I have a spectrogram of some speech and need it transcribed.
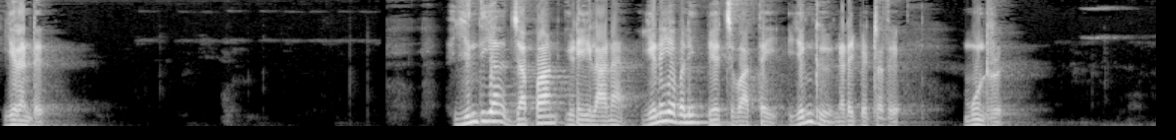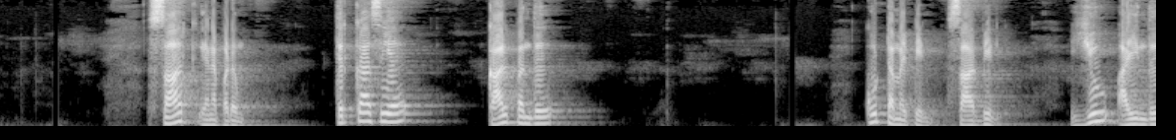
இரண்டு. இந்தியா ஜப்பான் இடையிலான இணையவழி பேச்சுவார்த்தை எங்கு நடைபெற்றது? மூன்று. சார்க் எனப்படும் தெற்காசிய கால்பந்து கூட்டமைப்பின் சார்பில் யு ஐந்து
